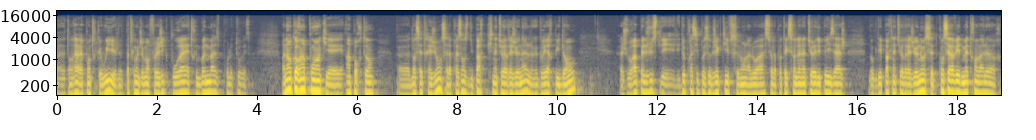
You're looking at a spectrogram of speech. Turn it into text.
euh, tendrait à répondre que oui, le patrimoine géomorphologique pourrait être une bonne base pour le tourisme. On a encore un point qui est important euh, dans cette région, c'est la présence du parc naturel régional Gruyère-Pays d'en haut. Je vous rappelle juste les, deux principaux objectifs selon la loi sur la protection de la nature et du paysage. Donc des parcs naturels régionaux, c'est de conserver et de mettre en valeur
